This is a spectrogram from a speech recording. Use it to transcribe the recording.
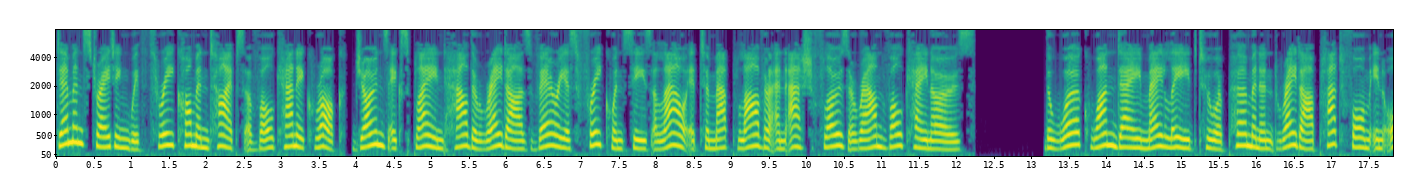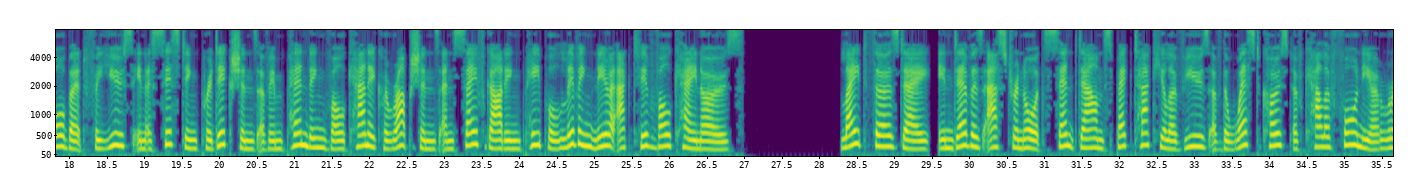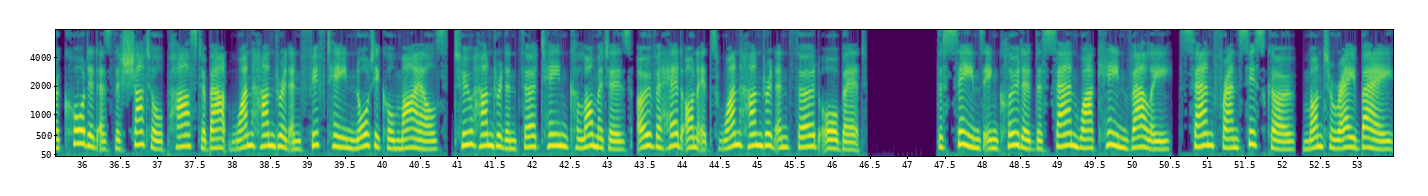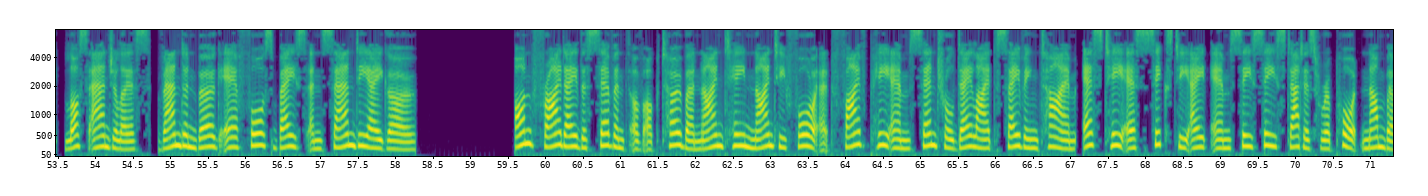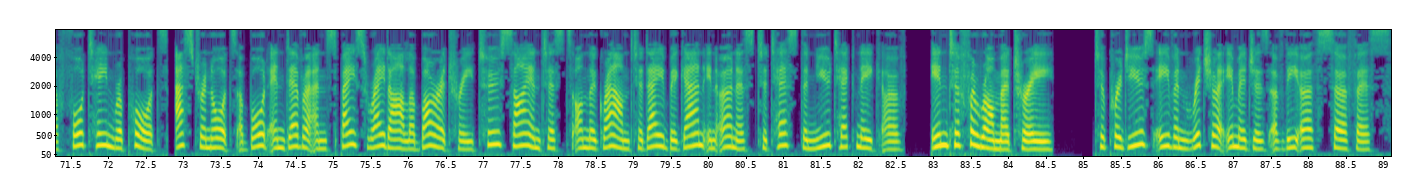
Demonstrating with three common types of volcanic rock, Jones explained how the radar's various frequencies allow it to map lava and ash flows around volcanoes. The work one day may lead to a permanent radar platform in orbit for use in assisting predictions of impending volcanic eruptions and safeguarding people living near active volcanoes. Late Thursday, Endeavour's astronauts sent down spectacular views of the west coast of California recorded as the shuttle passed about 115 nautical miles 213 kilometers overhead on its 103rd orbit. The scenes included the San Joaquin Valley, San Francisco, Monterey Bay, Los Angeles, Vandenberg Air Force Base and San Diego. On Friday 7 October 1994 at 5 p.m. Central Daylight Saving Time, STS-68 MCC Status Report No. 14 reports, astronauts aboard Endeavour and Space Radar Laboratory two scientists on the ground today began in earnest to test the new technique of interferometry to produce even richer images of the Earth's surface.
